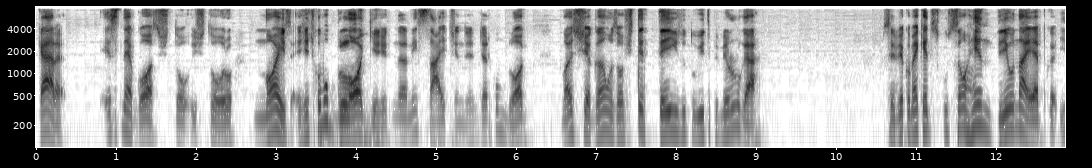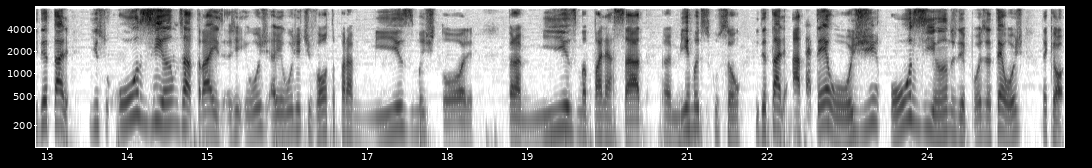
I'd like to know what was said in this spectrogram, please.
Cara, esse negócio estourou. Nós, a gente como blog, a gente não era nem site, a gente era como blog, nós chegamos aos TTs do Twitter em primeiro lugar. Você vê como é que a discussão rendeu na época. E detalhe, isso 11 anos atrás. Gente, hoje, hoje a gente volta para a mesma história, para a mesma palhaçada, para a mesma discussão. E detalhe, até hoje, 11 anos depois, até hoje, aqui ó,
